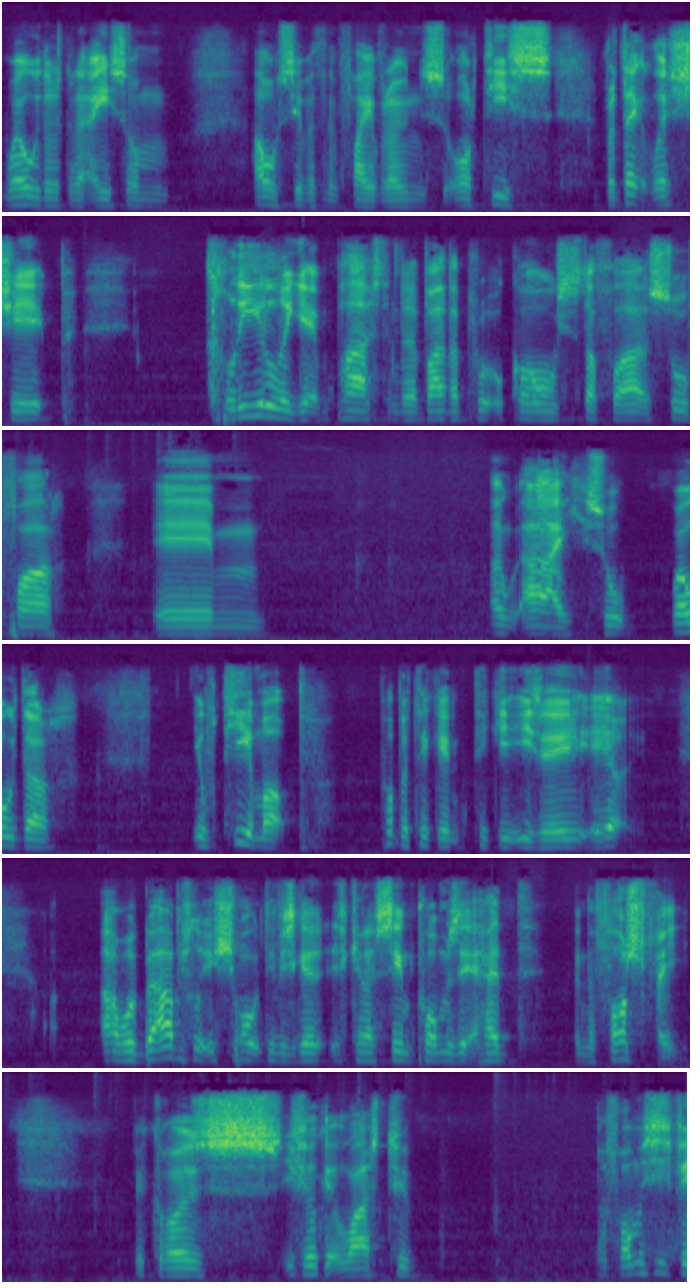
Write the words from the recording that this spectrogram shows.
Wilder's going to ice him. I will say within five rounds. Ortiz, ridiculous shape, clearly getting past in the Nevada protocols, stuff like that so far. Um, aye, so Wilder, he'll tee him up, probably take it, take it easy. I would be absolutely shocked if he's got his kind of same problems that he had in the first fight, because if you look at the last two performances for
